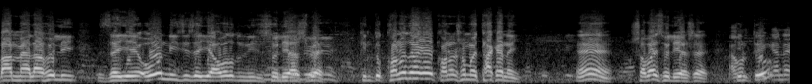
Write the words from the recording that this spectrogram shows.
বা মেলা হলি যাইয়ে ও নিজে যাইয়ে আপাতত নিজে চলে আসবে। কিন্তু কোনো জায়গায় কোনো সময় থাকে নাই। হ্যাঁ সবাই চলে আসে। কিন্তু এখানে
